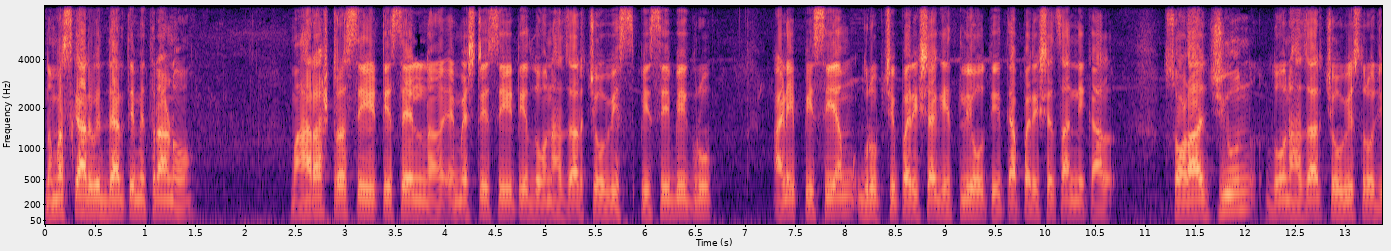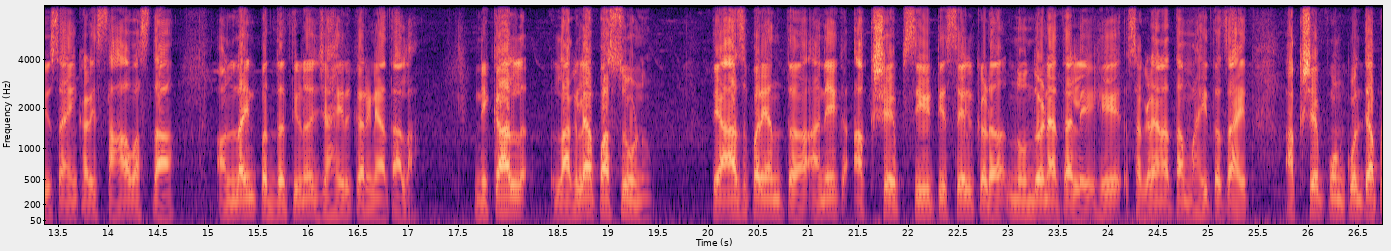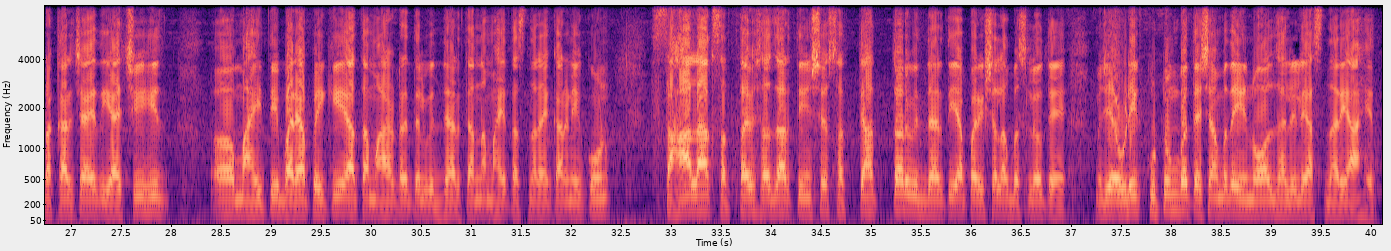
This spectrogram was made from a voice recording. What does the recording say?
नमस्कार विद्यार्थी मित्रांनो. महाराष्ट्र सी ई टी सेलनं M S T C E T दोन हजार चोवीस पी सी बी ग्रुप आणि पी सी एम ग्रुपची परीक्षा घेतली होती. त्या परीक्षेचा निकाल सोळा जून दोन हजार चोवीस रोजी सायंकाळी सहा वाजता ऑनलाईन पद्धतीनं जाहीर करण्यात आला. निकाल लागल्यापासून ते आजपर्यंत अनेक आक्षेप सी ई टी सेलकडं नोंदवण्यात आले. हे सगळ्यांना आता माहीतच आहेत. आक्षेप कोणकोणत्या प्रकारचे आहेत याचीही माहिती बऱ्यापैकी आता महाराष्ट्रातील विद्यार्थ्यांना माहीत असणार आहे. कारण एकूण सहा लाख सत्तावीस हजार तीनशे सत्याहत्तर विद्यार्थी या परीक्षेला बसले होते. म्हणजे एवढी कुटुंब त्याच्यामध्ये इन्व्हॉल्व झालेली असणारी आहेत.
